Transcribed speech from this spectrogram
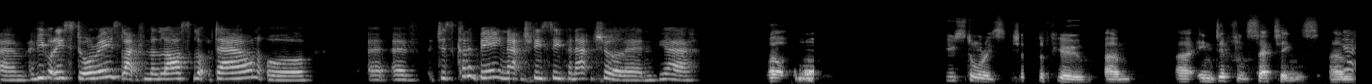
Um, have you got any stories like from the last lockdown or of just kind of being naturally supernatural and, yeah? Well, a few stories, just a few, um, uh, in different settings. Um, yeah,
